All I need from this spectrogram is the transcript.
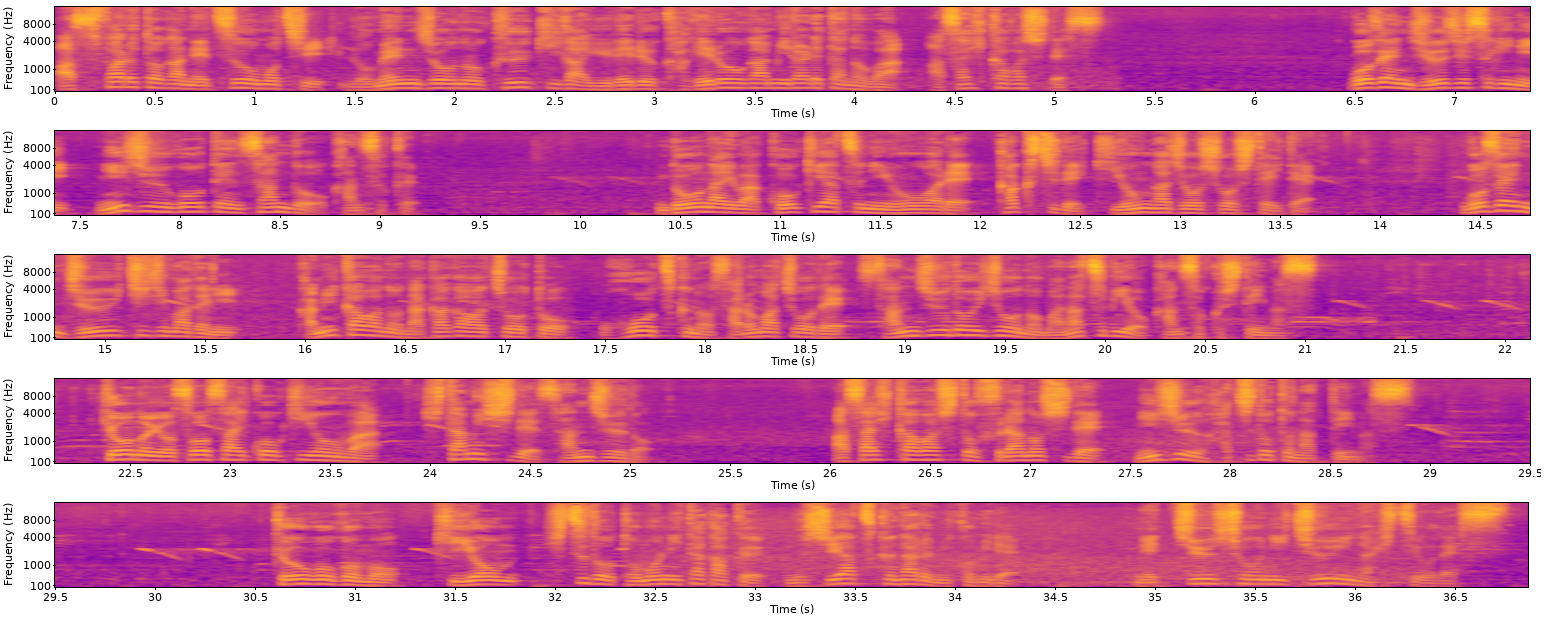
アスファルトが熱を持ち路面上の空気が揺れるかげろうが見られたのは旭川市です。午前10時過ぎに25.3度を観測。道内は高気圧に覆われ各地で気温が上昇していて午前11時までに上川の中川町とオホーツクの佐呂間町で30度以上の真夏日を観測しています。今日の予想最高気温は北見市で30度旭川市と富良野市で28度となっています。今日午後も気温、湿度ともに高く蒸し暑くなる見込みで熱中症に注意が必要です。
